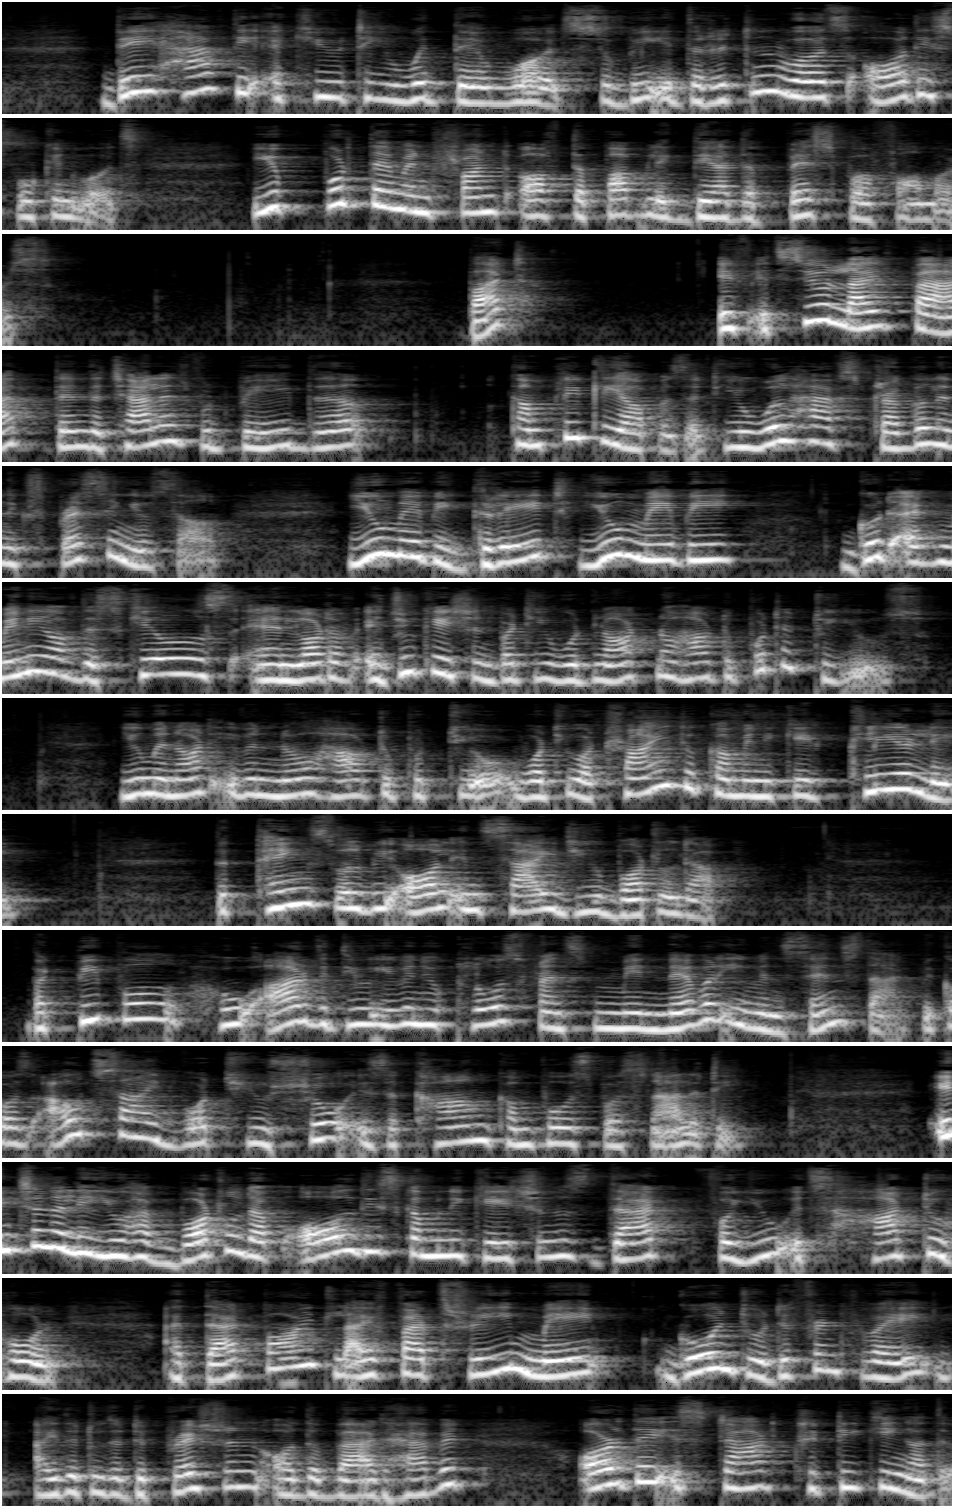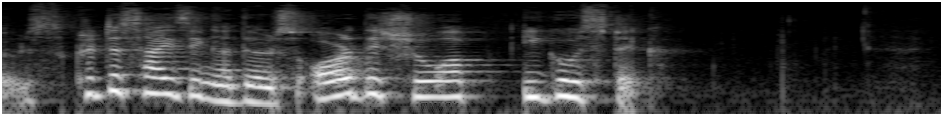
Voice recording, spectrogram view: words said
They have the acuity with their words, so be it the written words or the spoken words. You put them in front of the public, they are the best performers. But if it's your life path, then the challenge would be the completely opposite. You will have struggle in expressing yourself. You may be great, you may be good at many of the skills and lot of education but you would not know how to put it to use. You may not even know how to put your what you are trying to communicate clearly. The things will be all inside you bottled up. But people who are with you even your close friends may never even sense that because outside what you show is a calm composed personality. Internally you have bottled up all these communications that for you it's hard to hold at that point, life path 3 may go into a different way, either to the depression or the bad habit, or they start critiquing others, criticizing others, or they show up egoistic,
